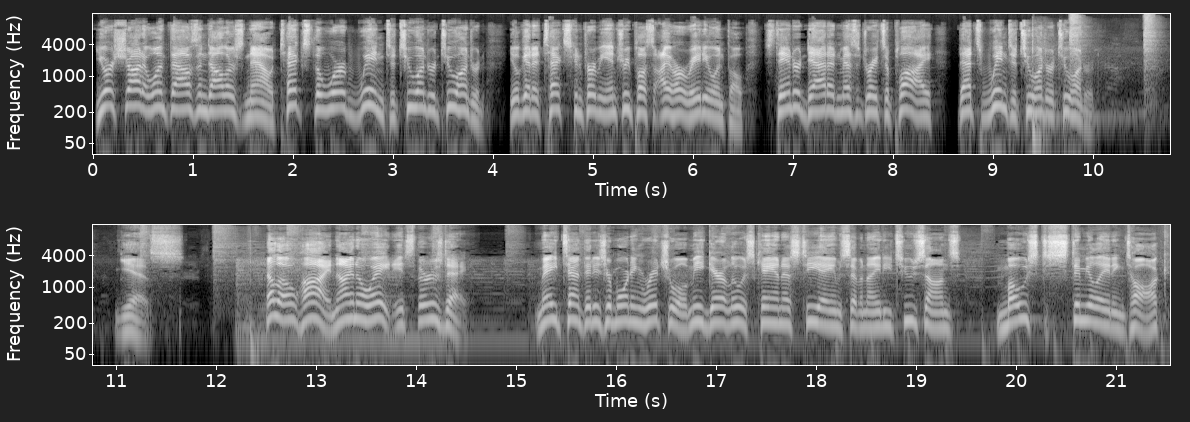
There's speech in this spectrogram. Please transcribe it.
Your shot at $1,000 now. Text the word win to 200 200. You'll get a text confirming entry plus iHeartRadio info. Standard data and message rates apply. That's win to 200 200. Yes. Hello. Hi. 908. It's Thursday. May 10th. It is your morning ritual. Me, Garrett Lewis, KNST AM 790, Tucson's most stimulating talk.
